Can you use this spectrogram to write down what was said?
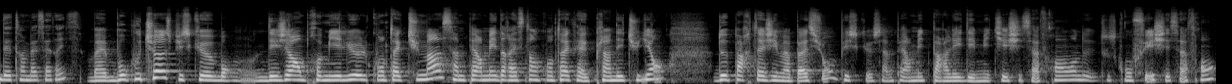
d'être ambassadrice? Bah, Beaucoup de choses, puisque bon, déjà en premier lieu, le contact humain, ça me permet de rester en contact avec plein d'étudiants, de partager ma passion, puisque ça me permet de parler des métiers chez Safran, de tout ce qu'on fait chez Safran.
